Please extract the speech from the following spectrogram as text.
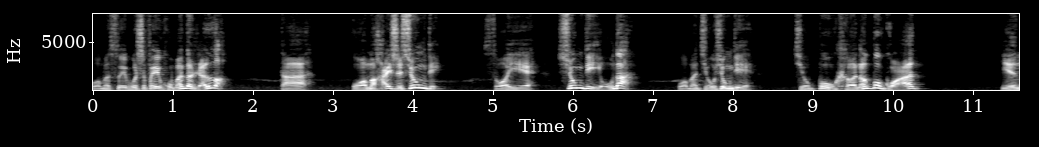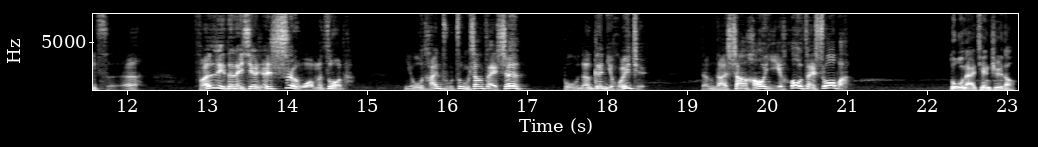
我们虽不是飞虎门的人了，但我们还是兄弟，所以兄弟有难，我们九兄弟就不可能不管。因此，坟里的那些人是我们做的。牛坛主重伤在身，不能跟你回去，等他伤好以后再说吧。杜乃谦知道，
